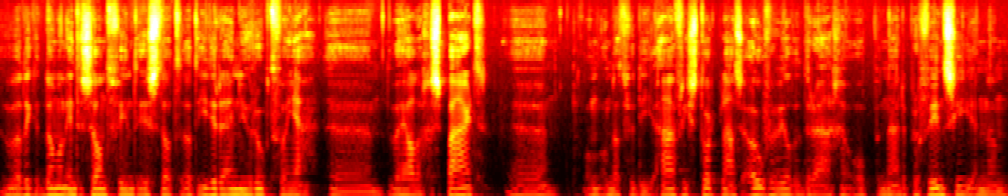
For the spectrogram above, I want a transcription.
wat ik dan wel interessant vind, is dat, dat iedereen nu roept van ja, uh, wij hadden gespaard. Uh, om, omdat we die Avri-stortplaats over wilden dragen op, naar de provincie. En dan,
